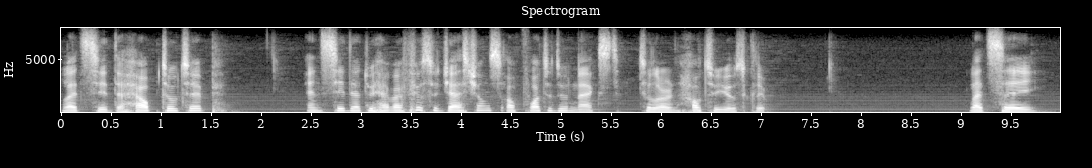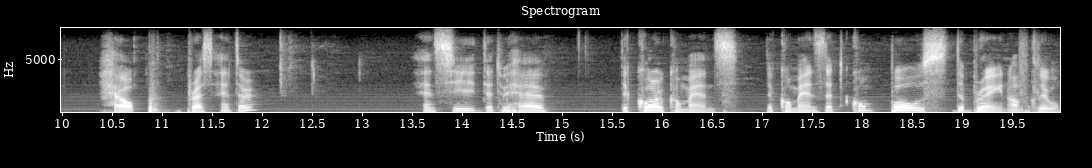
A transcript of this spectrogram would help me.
let's see the help tooltip and see that we have a few suggestions of what to do next to learn how to use Clio. Let's say help, press enter and see that we have the core commands the commands that compose the brain of Clio.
